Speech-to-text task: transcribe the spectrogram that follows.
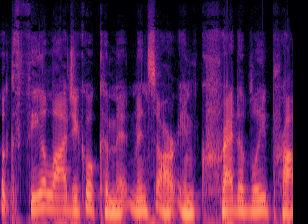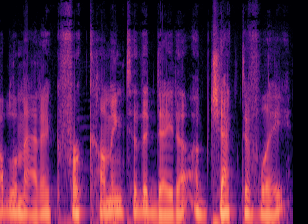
Look, theological commitments are incredibly problematic for coming to the data objectively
